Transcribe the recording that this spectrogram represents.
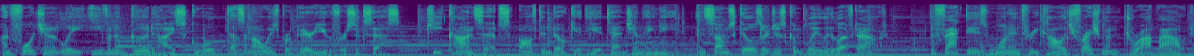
Unfortunately, even a good high school doesn't always prepare you for success. Key concepts often don't get the attention they need, and some skills are just completely left out. The fact is, one in three college freshmen drop out.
